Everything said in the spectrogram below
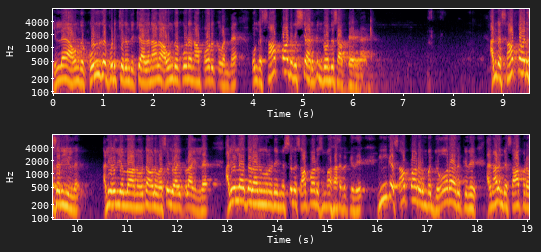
இல்ல அவங்க கொள்கை பிடிச்சிருந்துச்சு அதனால அவங்க கூட நான் போருக்கு வந்தேன். உங்க சாப்பாடு ருசியா இருக்கு இங்க வந்து சாப்பிட்டேன் அங்க சாப்பாடு சரியில்லை. அலி அலி அல்லானுட்டு அவ்வளவு வசதி வாய்ப்புலாம் இல்ல. அலி அல்லா தலானுடைய மெஸ்ஸில் சாப்பாடு சுமாரா இருக்குது. இங்க சாப்பாடு ரொம்ப ஜோரா இருக்குது. அதனால இங்க சாப்பிட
